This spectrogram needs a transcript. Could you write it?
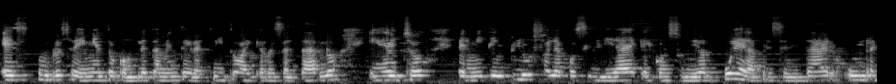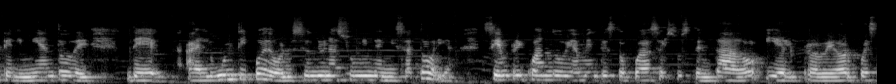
Es un procedimiento completamente gratuito, hay que resaltarlo, y de hecho permite incluso la posibilidad de que el consumidor pueda presentar un requerimiento de, de algún tipo de devolución de una suma indemnizatoria, siempre y cuando obviamente esto pueda ser sustentado y el proveedor pues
